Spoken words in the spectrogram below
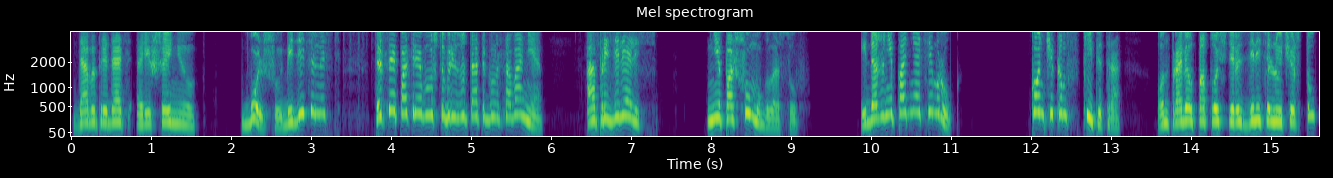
Дабы придать решению большую убедительность, Тесей потребовал, чтобы результаты голосования определялись не по шуму голосов и даже не поднятием рук. Кончиком скипетра он провел по площади разделительную черту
